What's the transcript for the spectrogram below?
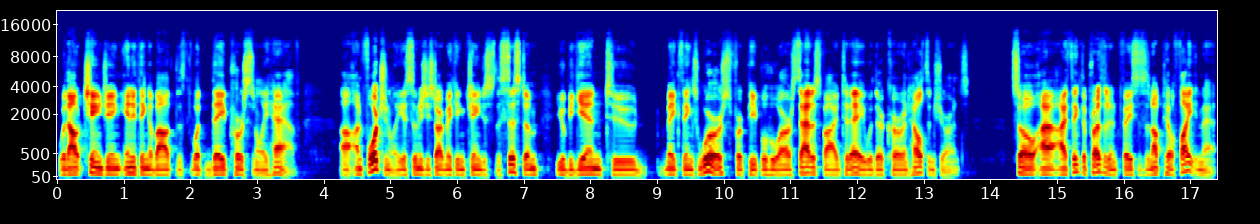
without changing anything about the, what they personally have. Uh, unfortunately, as soon as you start making changes to the system, you begin to make things worse for people who are satisfied today with their current health insurance. So I, I think the president faces an uphill fight in that.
